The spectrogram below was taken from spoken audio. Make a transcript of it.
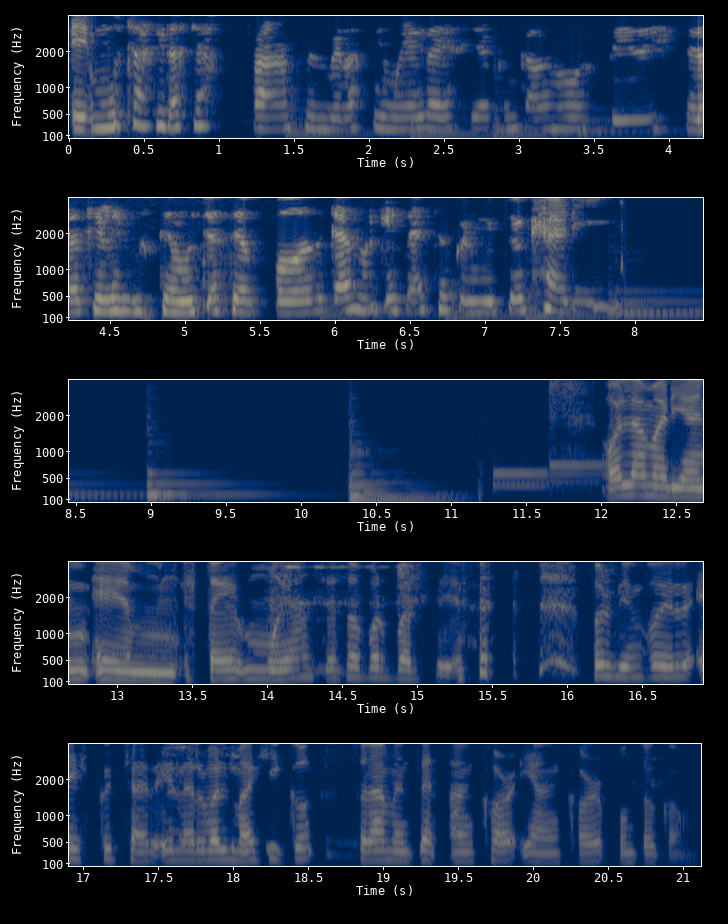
eh, muchas gracias fans, en verdad estoy muy agradecida con cada uno de ustedes. Espero que les guste mucho este podcast porque está hecho con mucho cariño. Hola Marian, em, estoy muy ansioso por por fin, por fin poder escuchar el árbol mágico solamente en Anchor y Anchor.com.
